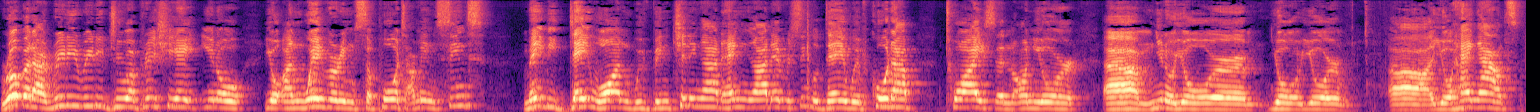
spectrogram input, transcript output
Robert, I really, really do appreciate, you know, your unwavering support. I mean, since maybe day one, we've been chilling out, hanging out every single day. We've caught up twice and on your, um, you know, your, your, your, uh, your hangouts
